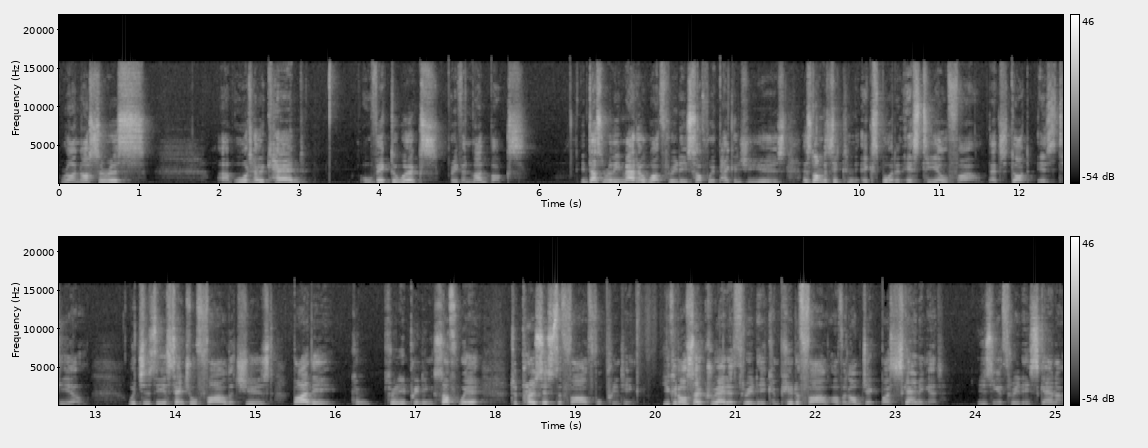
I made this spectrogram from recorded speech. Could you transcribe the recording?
Rhinoceros, um, AutoCAD, or Vectorworks, or even Mudbox. It doesn't really matter what 3D software package you use, as long as it can export an STL file, that's .stl, which is the essential file that's used by the 3D printing software to process the file for printing. You can also create a 3D computer file of an object by scanning it using a 3D scanner.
